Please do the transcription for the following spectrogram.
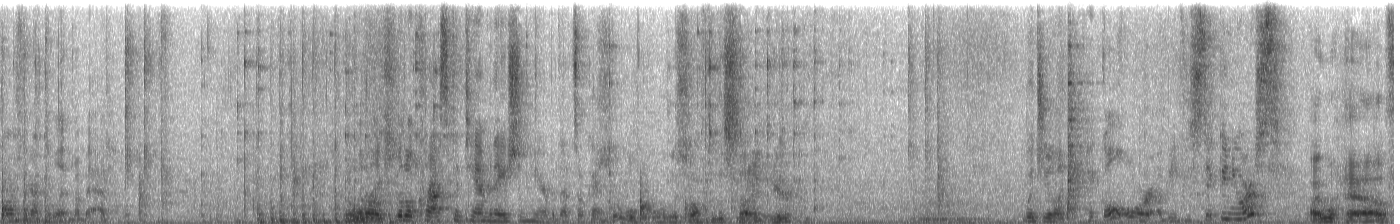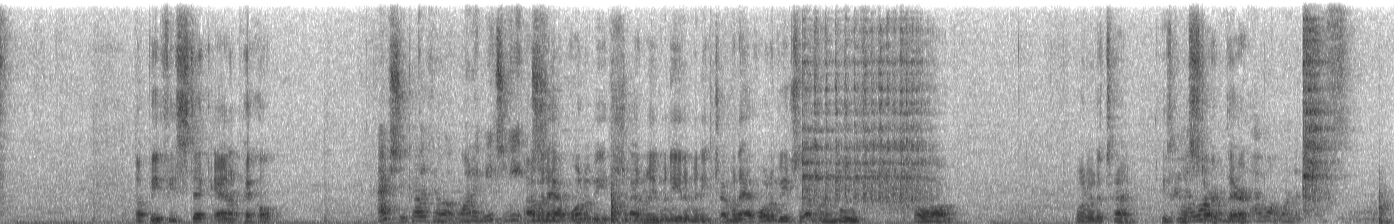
Oh, I forgot the lid. My bad. No little worries. little cross contamination here, but that's okay. So we'll pull this off to the side here. Would you like a pickle or a beefy stick in yours? I will have a beefy stick and a pickle. Actually, you probably can want one of each and each. I'm gonna have one of each. I don't even need them in each. I'm gonna have one of each that I'm gonna move along, one at a time. He's gonna I want start one there. I want one of those. I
